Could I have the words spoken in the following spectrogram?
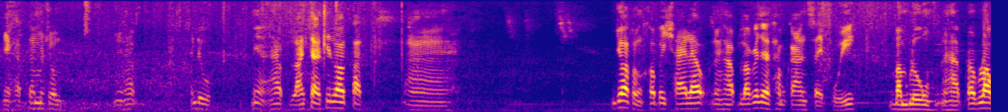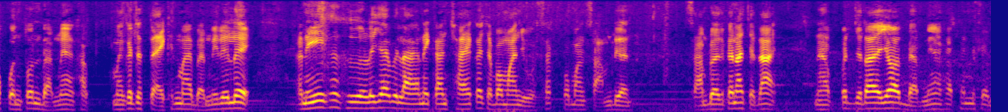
เนี่ยครับท่านผู้ชมนะครับให้ดูเนี่ยครับหลังจากที่เราตัดอ่า ยอดของเขาไปใช้แล้วนะครับ เราก็จะทำการใส่ปุ๋ยบำรุงนะครับ รอบๆคนต้นแบบนี้ครับ มันก็จะแตกขึ้นมาแบบนี้เรื่อยๆ อันนี้ก็คือระยะเวลาในการใช้ก็จะประมาณอยู่สักประมาณ 3 เดือน 3 เดือนก็น่าจะได้นะครับ ก็จะได้ยอดแบบนี้ครับท่านผู้ชม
